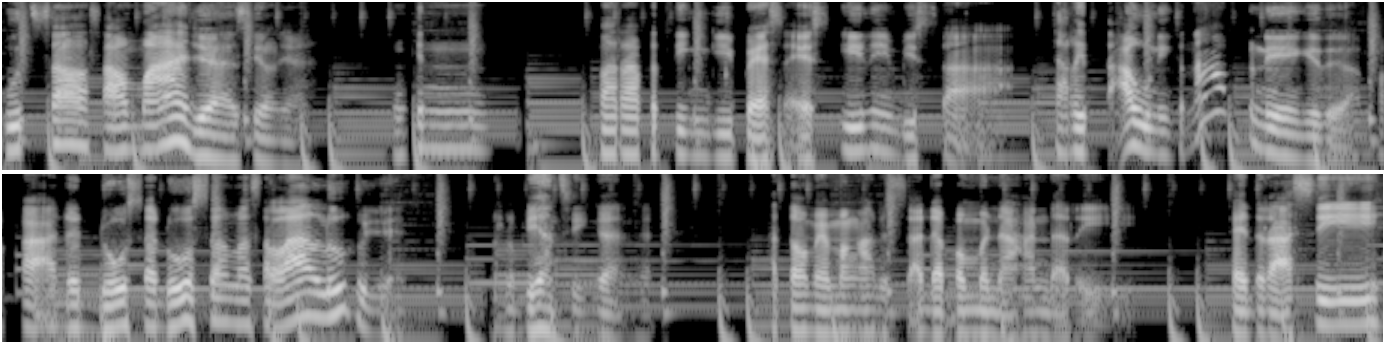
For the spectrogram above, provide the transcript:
Futsal sama aja hasilnya. Mungkin para petinggi PSSI ini bisa cari tahu nih kenapa nih gitu? Apakah ada dosa-dosa masa lalu? Ya berlebihan sih enggak, enggak. Atau memang harus ada pembenahan dari federasi?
